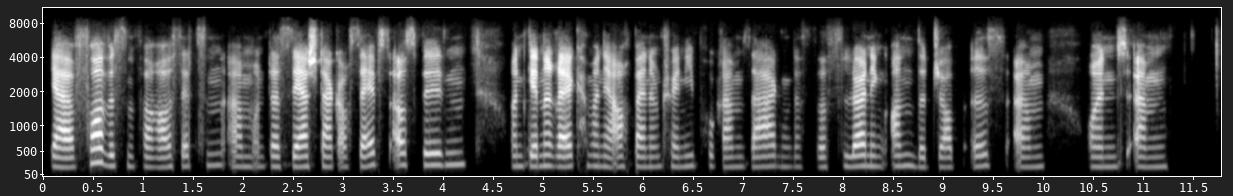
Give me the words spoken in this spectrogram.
ja, Vorwissen voraussetzen ähm, und das sehr stark auch selbst ausbilden. Und generell kann man ja auch bei einem Trainee-Programm sagen, dass das Learning on the Job ist. Und ähm,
